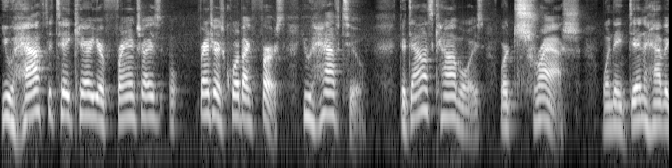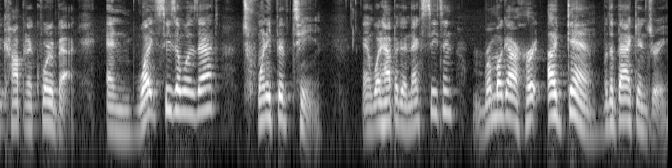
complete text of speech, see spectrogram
you have to take care of your franchise franchise quarterback first. You have to. The Dallas Cowboys were trash when they didn't have a competent quarterback. And what season was that? 2015. And what happened the next season? Romo got hurt again with a back injury.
